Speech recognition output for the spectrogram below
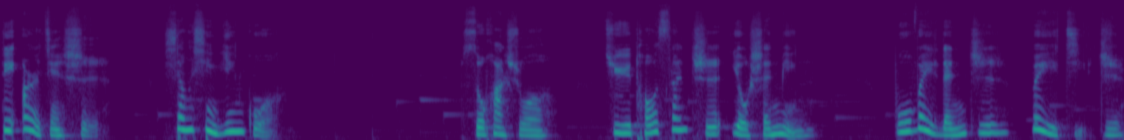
第二件事，相信因果。俗话说：“举头三尺有神明，不为人知，为己知。”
